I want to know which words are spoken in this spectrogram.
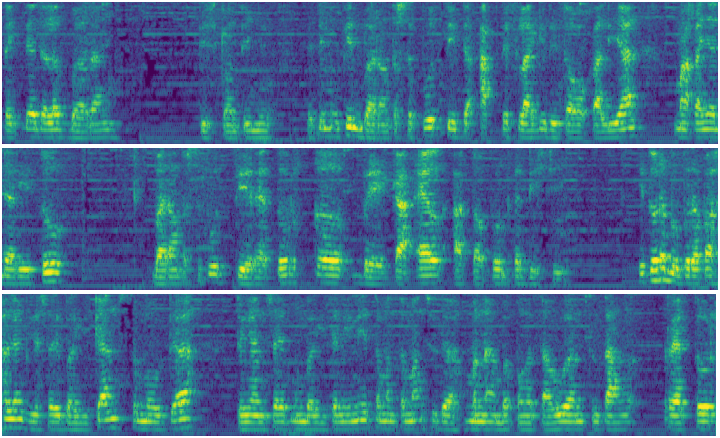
Tag D adalah barang discontinue. Jadi mungkin barang tersebut tidak aktif lagi di toko kalian, makanya dari itu barang tersebut diretur ke BKL ataupun ke DC. Itu adalah beberapa hal yang bisa saya bagikan. Semoga dengan saya membagikan ini teman-teman sudah menambah pengetahuan tentang retur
